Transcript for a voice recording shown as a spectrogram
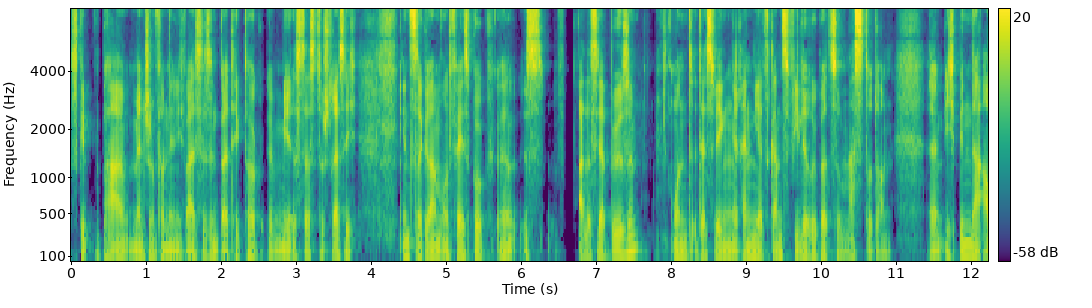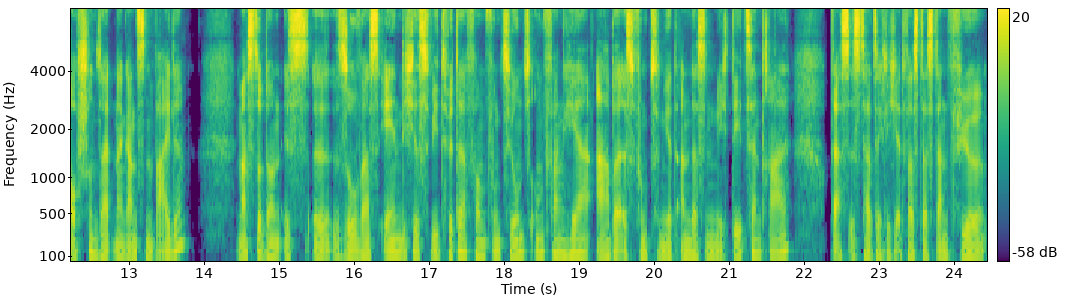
es gibt ein paar Menschen, von denen ich weiß, sie sind bei TikTok. Mir ist das zu stressig. Instagram und Facebook äh, ist alles sehr böse. Und deswegen rennen jetzt ganz viele rüber zu Mastodon. Ähm, ich bin da auch schon seit einer ganzen Weile Mastodon ist äh, sowas ähnliches wie Twitter vom Funktionsumfang her, aber es funktioniert anders, nämlich dezentral. Das ist tatsächlich etwas, das dann für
